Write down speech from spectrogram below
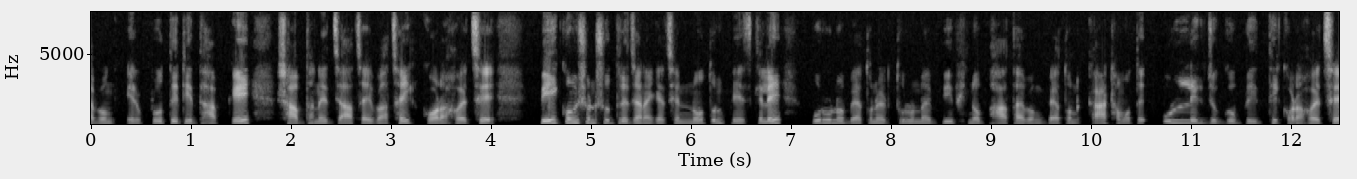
এবং এর প্রতিটি ধাপকে সাবধানে যাচাই বাছাই করা হয়েছে পে কমিশন সূত্রে জানা গেছে, নতুন পে স্কেলে পুরনো বেতনের তুলনায় বিভিন্ন ভাতা এবং বেতন কাঠামোতে উল্লেখযোগ্য বৃদ্ধি করা হয়েছে।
